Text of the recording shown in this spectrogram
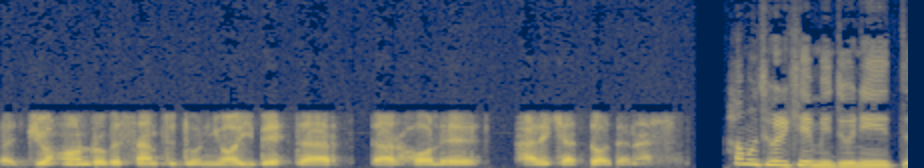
و جهان رو به سمت دنیایی بهتر در حال حرکت دادن است. همونطوری که می‌دونید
